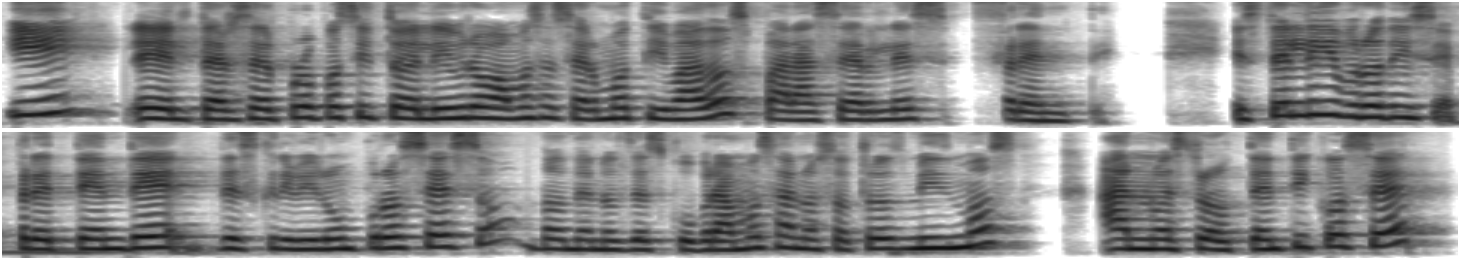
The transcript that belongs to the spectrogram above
Y el tercer propósito del libro, vamos a ser motivados para hacerles frente. Este libro dice, pretende describir un proceso donde nos descubramos a nosotros mismos, a nuestro auténtico ser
